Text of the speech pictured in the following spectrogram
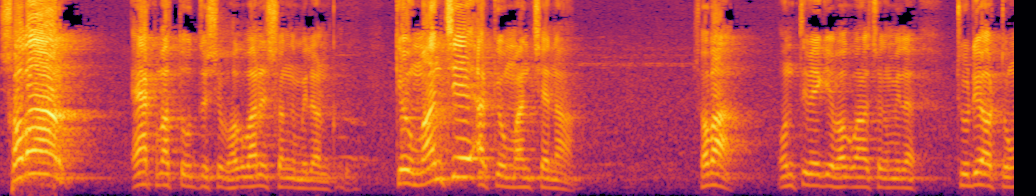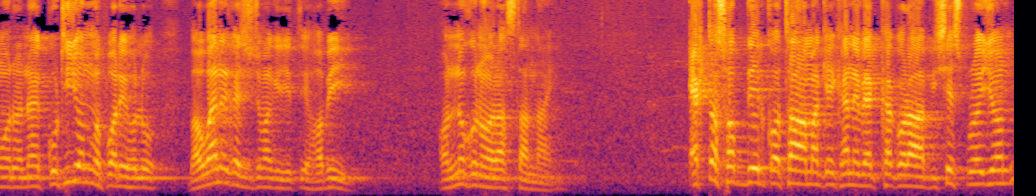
সবার একমাত্র উদ্দেশ্য ভগবানের সঙ্গে মিলন করবে। কেউ মানছে আর কেউ মানছে না। সবার অন্তিমে গিয়ে ভগবানের সঙ্গে মিলন। টুডে অর টুমোরো নয়, কোটি জন্ম পরে হলো ভগবানের কাছে তোমাকে যেতে হবেই। অন্য কোনো রাস্তা নাই। একটা শব্দের কথা আমাকে এখানে ব্যাখ্যা করা বিশেষ প্রয়োজন।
